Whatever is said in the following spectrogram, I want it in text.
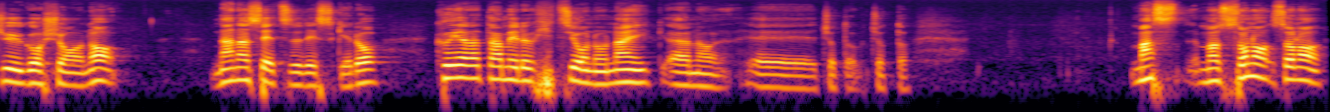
15章の7節ですけど悔い改める必要のないあの、えー、ちょっとちょっとままあ、そのその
